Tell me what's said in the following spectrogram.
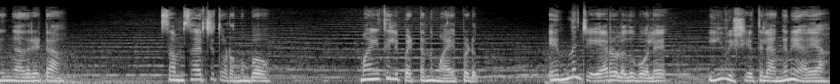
ഗംഗാധരേട്ടാ സംസാരിച്ചു തുടങ്ങുമ്പോ മൈഥിലി പെട്ടെന്ന് മയപ്പെടും. എന്നും ചെയ്യാറുള്ളതുപോലെ ഈ വിഷയത്തിൽ അങ്ങനെയായാ?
